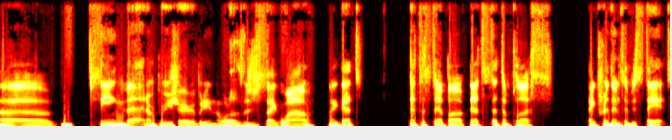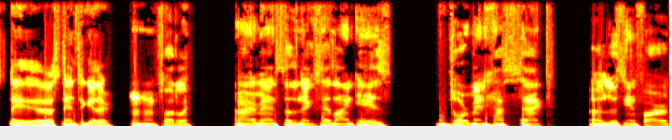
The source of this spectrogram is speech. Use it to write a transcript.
uh, seeing that, I'm pretty sure everybody in the world was just like, wow, like that's that's a step up. That's that's a plus. Like for them to be stay stay uh, stand together. Mm-hmm, totally. All right, man. So the next headline is Dortmund has sacked uh, Lucien Favre.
